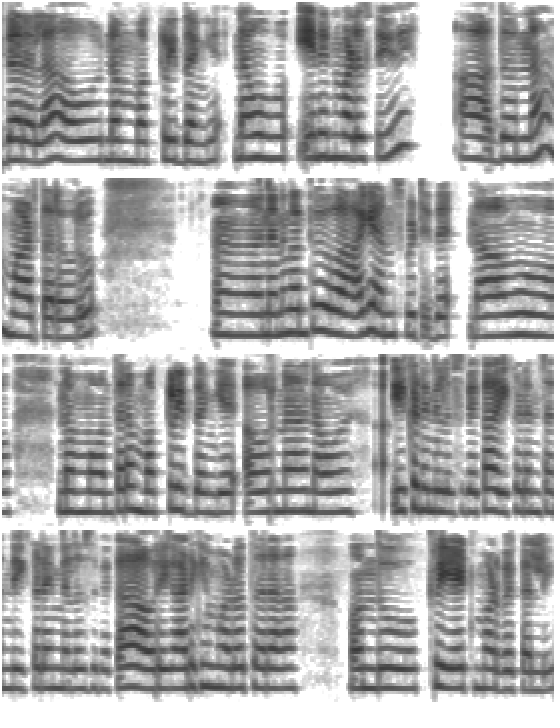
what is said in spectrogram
ಇದಾರಲ್ಲ, ಅವು ನಮ್ಮ ಮಕ್ಕಳಿದ್ದಂಗೆ ನಾವು ಏನೇನು ಮಾಡಿಸ್ತೀವಿ, ಅದನ್ನು ಮಾಡ್ತಾರೆ ಅವರು. ನನಗಂತೂ ಹಾಗೆ ಅನಿಸ್ಬಿಟ್ಟಿದೆ. ನಾವು ನಮ್ಮ ಒಂಥರ ಮಕ್ಕಳಿದ್ದಂಗೆ ಅವ್ರನ್ನ ನಾವು ಈ ಕಡೆ ನಿಲ್ಲಿಸ್ಬೇಕಾ, ಈ ಕಡೆ ತಂದು ಈ ಕಡೆ ನಿಲ್ಲಿಸ್ಬೇಕಾ, ಅವ್ರಿಗೆ ಅಡುಗೆ ಮಾಡೋ ಥರ ಒಂದು ಕ್ರಿಯೇಟ್ ಮಾಡಬೇಕಲ್ಲಿ.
